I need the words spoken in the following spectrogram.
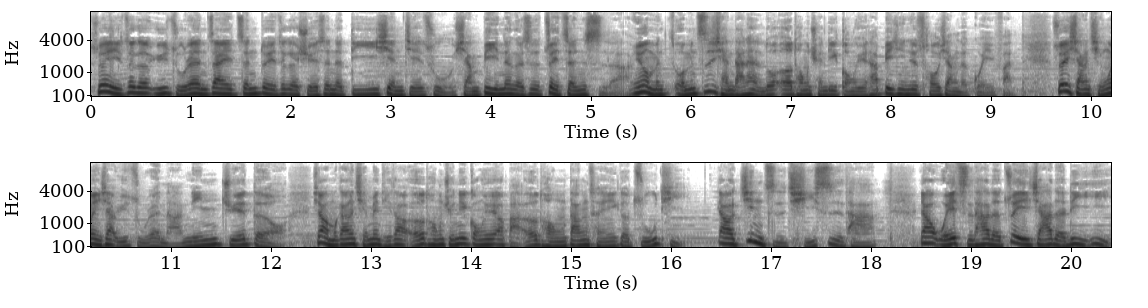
所以这个于主任在针对这个学生的第一线接触，想必那个是最真实的啊，因为我们我们之前谈了很多儿童权利公约，它毕竟是抽象的规范，所以想请问一下于主任啊，您。觉得哦，像我们刚刚前面提到《儿童权利公约》，要把儿童当成一个主体，要禁止歧视他，要维持他的最佳的利益，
